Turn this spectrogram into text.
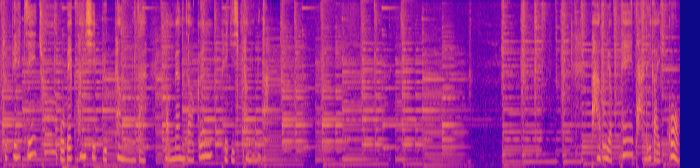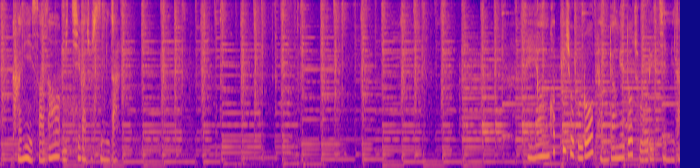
두 필지 총 536평입니다. 연면적은 120평입니다. 바로 옆에 다리가 있고 강이 있어서 위치가 좋습니다. 대형 커피숍으로 변경해도 좋을 위치입니다.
